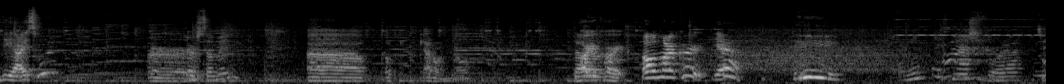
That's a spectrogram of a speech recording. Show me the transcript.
the ice one? Or, Or something? uh, okay, I don't know. The- Mario Kart. Oh, Mario Kart, yeah. I think they 4 after.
